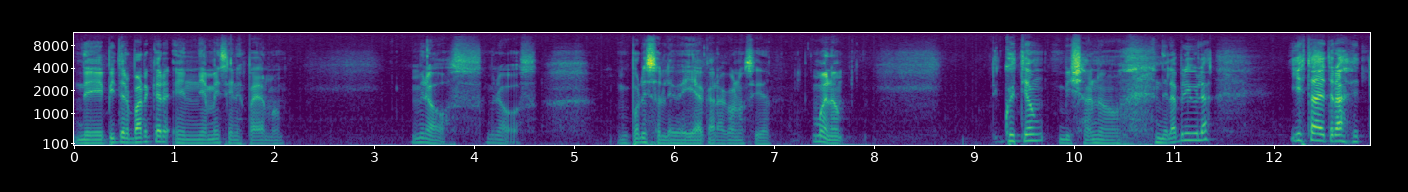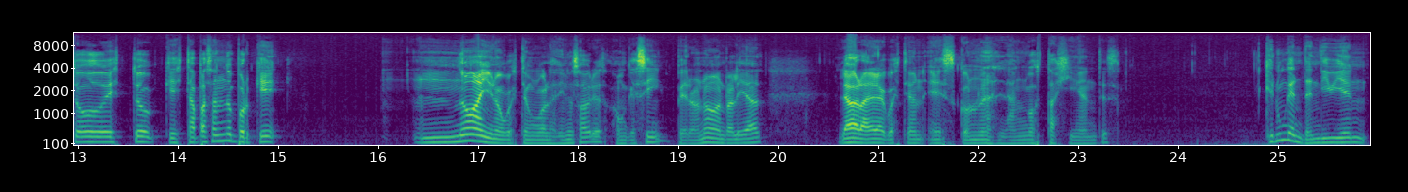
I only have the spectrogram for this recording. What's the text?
de Peter Parker en The Amazing Spider-Man. Mira vos, mira vos. Por eso le veía cara conocida. Bueno, cuestión, villano de la película. Y está detrás de todo esto que está pasando porque no hay una cuestión con los dinosaurios, aunque sí, pero no en realidad. La verdadera cuestión es con unas langostas gigantes. que nunca entendí bien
